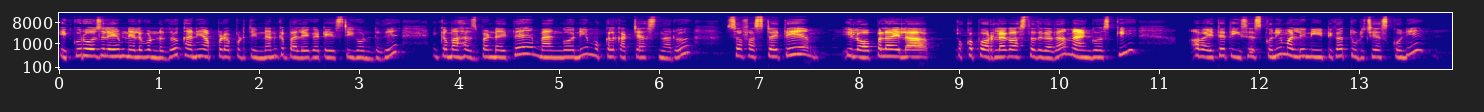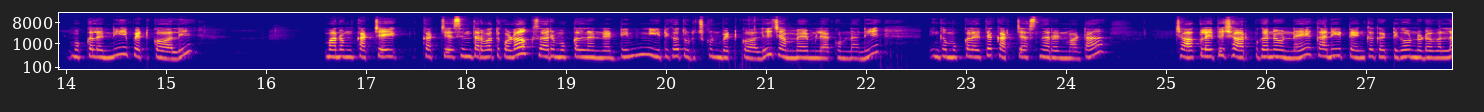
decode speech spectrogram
ఎక్కువ రోజులు ఏం నిలవ ఉండదు కానీ అప్పుడప్పుడు తినడానికి భలేగా టేస్టీగా ఉంటుంది. ఇంకా మా హస్బెండ్ అయితే మ్యాంగోని ముక్కలు కట్ చేస్తున్నారు. సో ఫస్ట్ అయితే ఈ లోపల ఇలా ఒక పొరలాగా వస్తుంది కదా మ్యాంగోస్కి అవి అయితే తీసేసుకొని మళ్ళీ నీట్గా తుడిచేసుకొని ముక్కలన్నీ పెట్టుకోవాలి. మనం కట్ చే కట్ చేసిన తర్వాత కూడా ఒకసారి ముక్కలన్నింటినీ నీట్గా తుడుచుకొని పెట్టుకోవాలి చెమ్మేం లేకుండాని. ఇంకా ముక్కలు అయితే కట్ చేస్తున్నారనమాట చాకులు అయితే షార్ప్గానే ఉన్నాయి. కానీ టెంక గట్టిగా ఉండడం వల్ల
